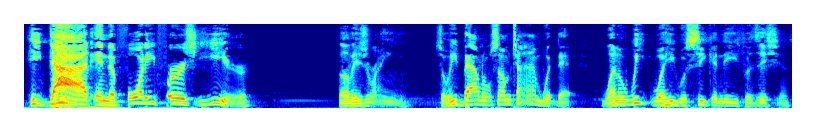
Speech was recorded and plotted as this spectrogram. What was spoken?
He died in the 41st year of his reign. So he battled some time with that. One a week where he was seeking these positions,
